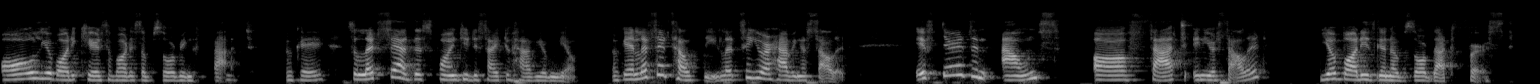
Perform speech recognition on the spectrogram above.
all your body cares about is absorbing fat. Okay. So let's say at this point you decide to have your meal okay let's say it's healthy. Let's say you are having a salad. If there's an ounce of fat in your salad your body is going to absorb that first.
